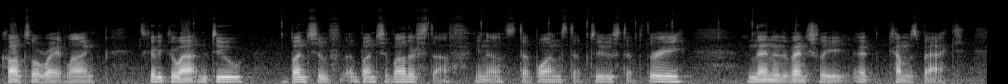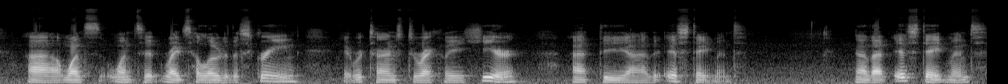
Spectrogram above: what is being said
console write line. It's going to go out and do a bunch of a bunch of other stuff. You know, step one, step two, step three, and then it eventually it comes back. Uh, once once it writes hello to the screen, it returns directly here at the uh, the if statement. Now that if statement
